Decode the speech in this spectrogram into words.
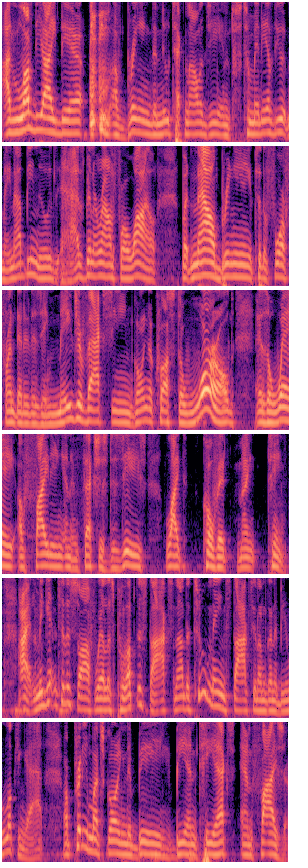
I love the idea of bringing the new technology, and to many of you, it may not be new, it has been around for a while, but now bringing it to the forefront that it is a major vaccine going across the world as a way of fighting an infectious disease like COVID 19. All right, let me get into the software. Let's pull up the stocks. Now, the two main stocks that I'm going to be looking at are pretty much going to be BNTX and Pfizer.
